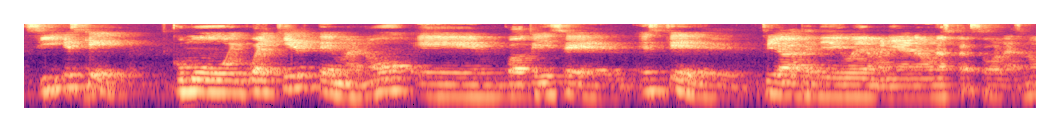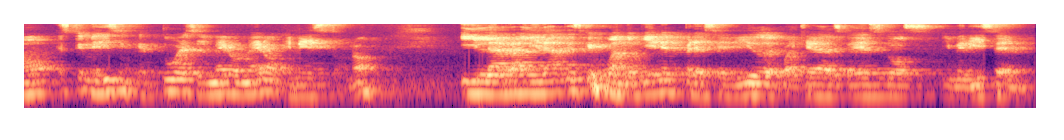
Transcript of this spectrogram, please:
Sí, es que como en cualquier tema, ¿no? Eh, cuando te dicen, es que fui a atender hoy en la mañana a unas personas, ¿no? Es que me dicen que tú eres el mero mero en esto, ¿no? Y la realidad es que cuando viene precedido de cualquiera de ustedes dos y me dicen,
